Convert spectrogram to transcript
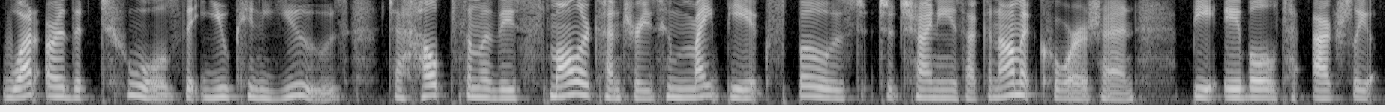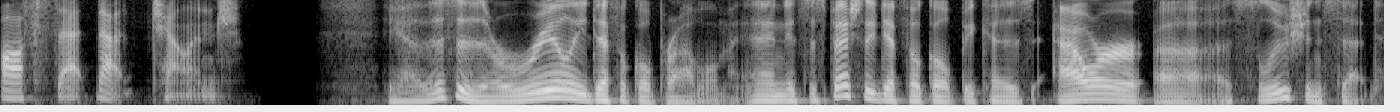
What are the tools that you can use to help some of these smaller countries who might be exposed to Chinese economic coercion be able to actually offset that challenge? Yeah, this is a really difficult problem. And it's especially difficult because our uh, solution set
